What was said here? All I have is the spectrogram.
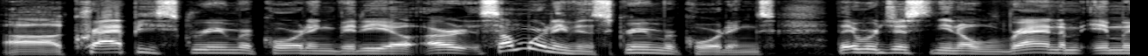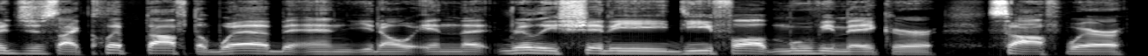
uh, crappy screen recording video, or some weren't even screen recordings. They were just, you know, random images I clipped off the web and, you know, in the really shitty default movie maker software,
